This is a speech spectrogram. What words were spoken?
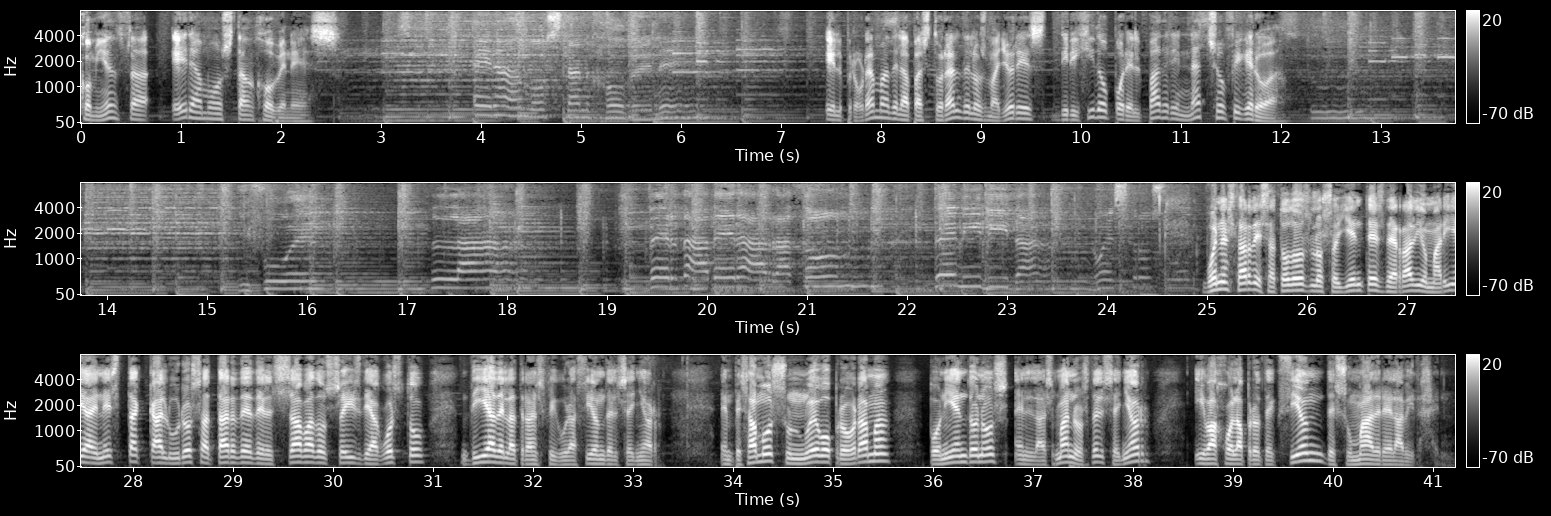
Comienza Éramos tan jóvenes. Éramos tan jóvenes. El programa de la Pastoral de los Mayores dirigido por el padre Nacho Figueroa. Buenas tardes a todos los oyentes de Radio María en esta calurosa tarde del sábado 6 de agosto, día de la transfiguración del Señor. Empezamos un nuevo programa poniéndonos en las manos del Señor y bajo la protección de su Madre la Virgen.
